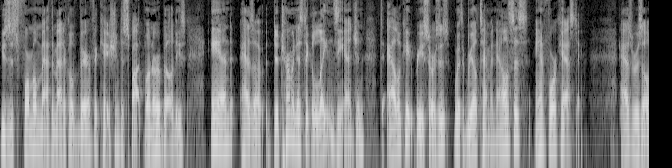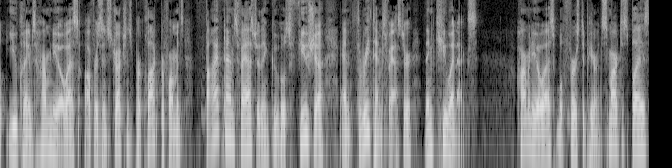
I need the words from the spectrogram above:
uses formal mathematical verification to spot vulnerabilities, and has a deterministic latency engine to allocate resources with real time analysis and forecasting. As a result, Yu claims Harmony OS offers instructions per clock performance five times faster than Google's Fuchsia and three times faster than QNX. Harmony OS will first appear in smart displays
